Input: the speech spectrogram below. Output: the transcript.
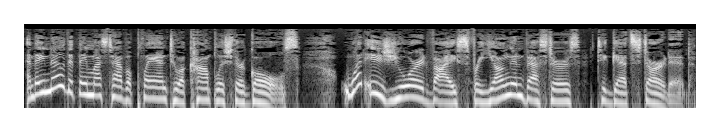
and they know that they must have a plan to accomplish their goals. What is your advice for young investors to get started?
